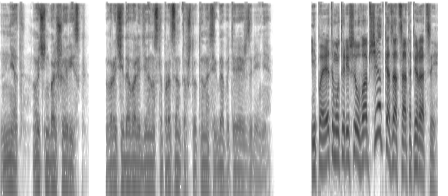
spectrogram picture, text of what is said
Нет, очень большой риск. Врачи давали 90%, что ты навсегда потеряешь зрение. «И поэтому ты решил вообще отказаться от операции?»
